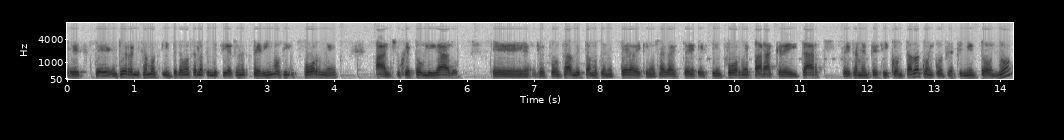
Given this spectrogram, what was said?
este entonces realizamos y empezamos a hacer las investigaciones pedimos informes al sujeto obligado eh, responsable estamos en espera de que nos haga este este informe para acreditar precisamente si contaba con el consentimiento o no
